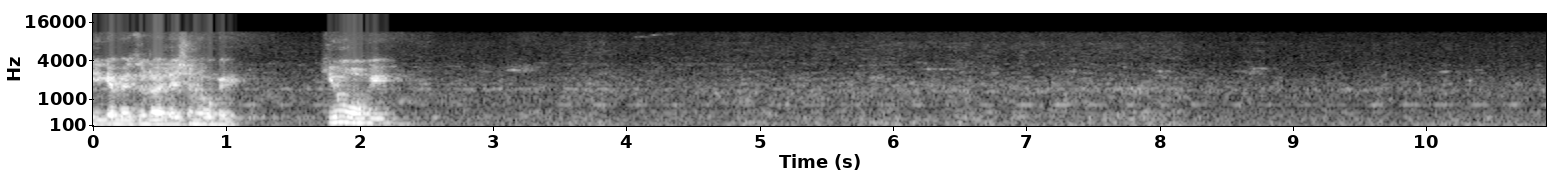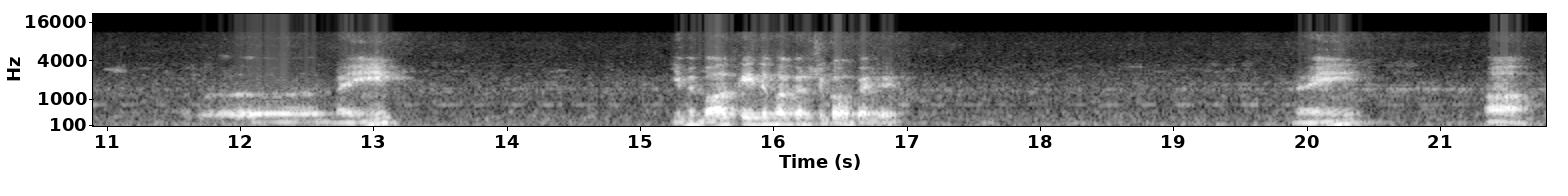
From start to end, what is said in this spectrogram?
ठीक है डायलेशन हो गई। क्यों होगी नहीं। ये मैं बात कई दफ़ा कर चुका हूँ पहले। नहीं। हाँ।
